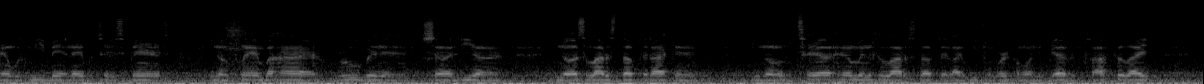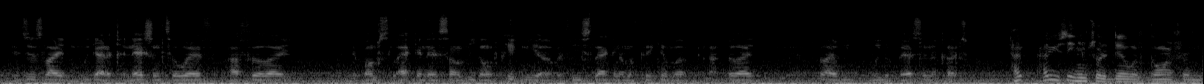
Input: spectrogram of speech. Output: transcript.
and with me being able to experience, you know, playing behind Reuben and Shaun Dion, you know, it's a lot of stuff that I can, you know, tell him, and it's a lot of stuff that like we can work on together. So I feel like it's just like we got a connection to where I feel like if I'm slacking at something, he gonna pick me up. If he's slacking, I'm gonna pick him up. And I feel like I feel like we we the best in the country. How how you seen him sort of deal with going from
